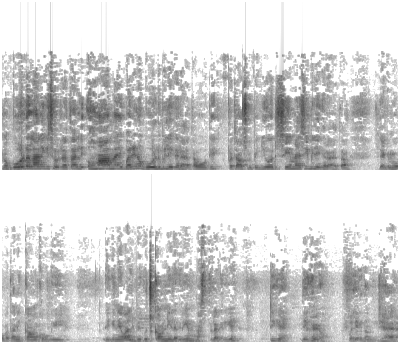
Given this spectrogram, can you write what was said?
मैं गोल्ड लाने की सोच रहा था हाँ मैं एक बार ना गोल्ड भी लेकर आया था, वो होती पचास रुपए की, और सेम ऐसी भी लेकर आया था। लेकिन वो पता नहीं कहाँ होगी लेकिन ये वाली भी कुछ कम नहीं लग रही है, मस्त लग रही है। ठीक है, देख रहे हो, फुल एकदम जहर।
